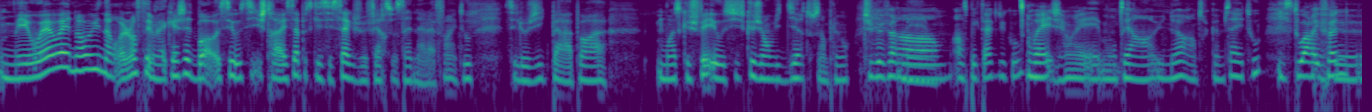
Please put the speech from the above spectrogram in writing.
mais ouais, ouais, non, oui, normalement, c'est ma cachette. Bon, c'est aussi, je travaille ça parce que c'est ça que je veux faire sur scène à la fin et tout. C'est logique par rapport à moi, ce que je fais et aussi ce que j'ai envie de dire, tout simplement. Tu veux faire Mais, un, un spectacle du coup? Ouais, j'aimerais monter un, une heure, un truc comme ça et tout. Histoire et fun? euh,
